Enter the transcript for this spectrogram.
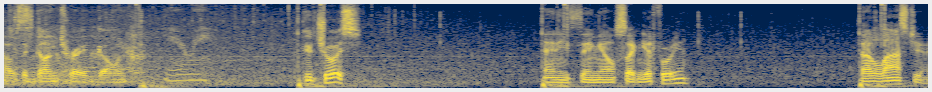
how's the gun trade away. going? You hear me? Good choice. Anything else I can get for you? That'll last you.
